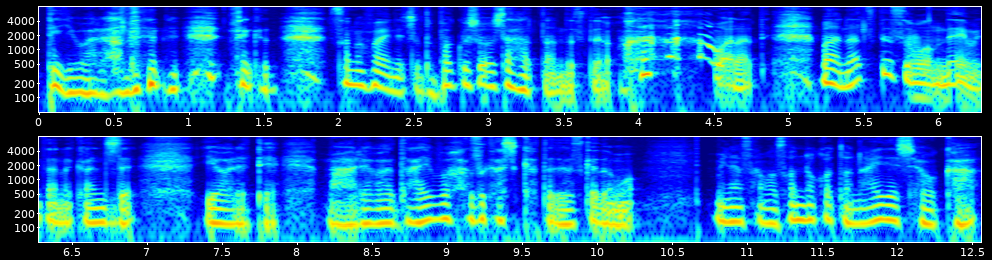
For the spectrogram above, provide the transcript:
って言われてね。なんか、その前にちょっと爆笑してはったんですけど、笑って、まあ夏ですもんね、みたいな感じで言われて、まああれはだいぶ恥ずかしかったですけども、皆さんはそんなことないでしょうか？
